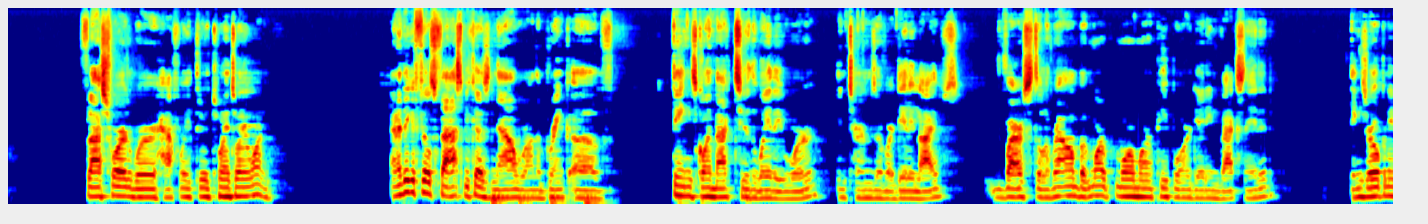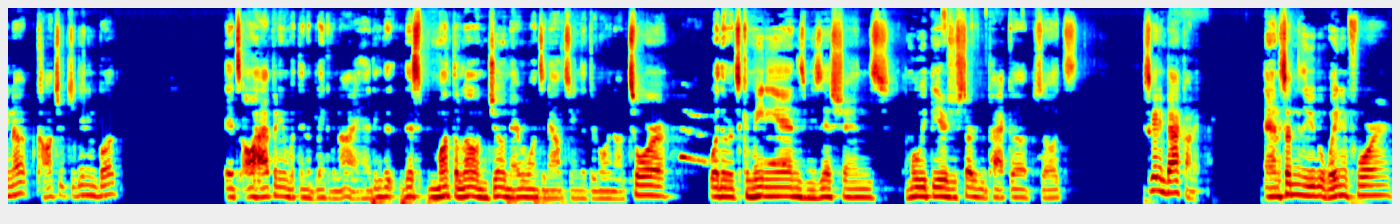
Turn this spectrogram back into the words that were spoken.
flash forward, we're halfway through 2021. And I think it feels fast because now we're on the brink of things going back to the way they were in terms of our daily lives. The virus is still around, but more, more and more people are getting vaccinated. Things are opening up. Concerts are getting booked. It's all happening within a blink of an eye. I think that this month alone, June, everyone's announcing that they're going on tour. Whether it's comedians, musicians, movie theaters are starting to pack up. So it's it's getting back on it, and something that you've been waiting for.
